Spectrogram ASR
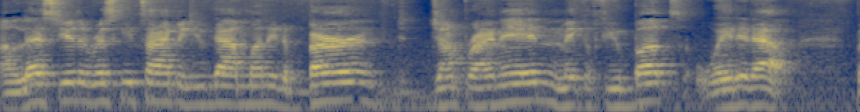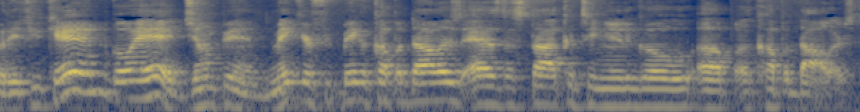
Unless you're the risky type and you got money to burn, jump right in and make a few bucks, wait it out. But if you can, go ahead, jump in. Make your make a couple dollars as the stock continue to go up a couple dollars.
